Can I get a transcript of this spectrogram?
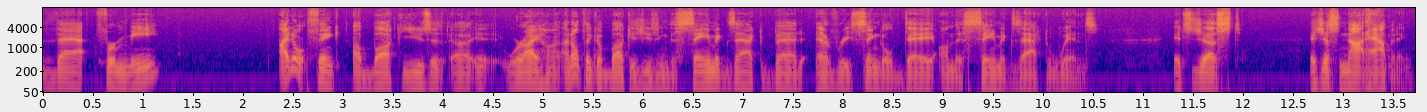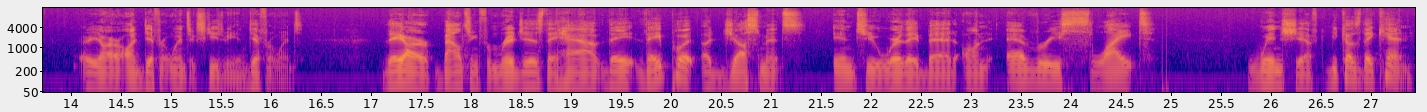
that for me, I don't think a buck uses uh, where I hunt. I don't think a buck is using the same exact bed every single day on the same exact winds. It's just, it's just not happening. Or, you know, on different winds. Excuse me, in different winds. They are bouncing from ridges. They have they they put adjustments into where they bed on every slight wind shift because they can.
